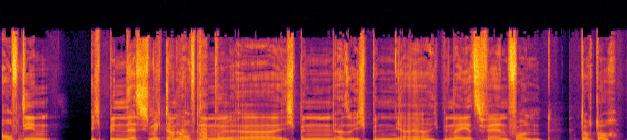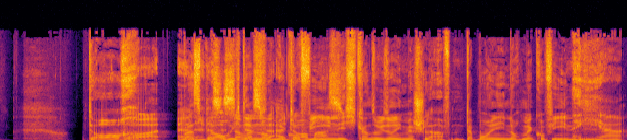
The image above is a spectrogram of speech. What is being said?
auf den ich bin Das schmeckt ich bin doch auf den Pappe. äh, ich bin also ich bin ja ja, ich bin da jetzt Fan von. Doch, doch. Doch. Boah, was Alter, das brauche ich denn was noch mehr Koffein? Omas. Ich kann sowieso nicht mehr schlafen. Da brauche ich nicht noch mehr Koffein. Ja.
